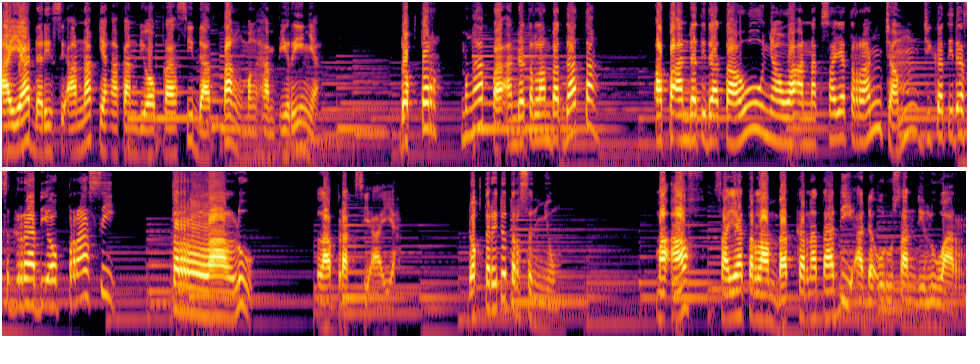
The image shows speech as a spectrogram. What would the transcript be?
Ayah dari si anak yang akan dioperasi datang menghampirinya. "Dokter, mengapa Anda terlambat datang? Apa Anda tidak tahu nyawa anak saya terancam jika tidak segera dioperasi?" Terlalu labrak si ayah. Dokter itu tersenyum. Maaf, saya terlambat karena tadi ada urusan di luar.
